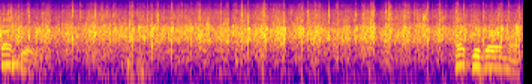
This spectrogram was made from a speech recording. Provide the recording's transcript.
Thank you. Thank you very much.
